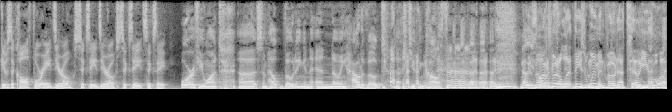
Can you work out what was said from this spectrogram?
Give us a call 480-680-6868. Or if you want uh, some help voting and, and knowing how to vote, uh, you can call us. no, you As know long what? as we don't let these women vote, I tell you what.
